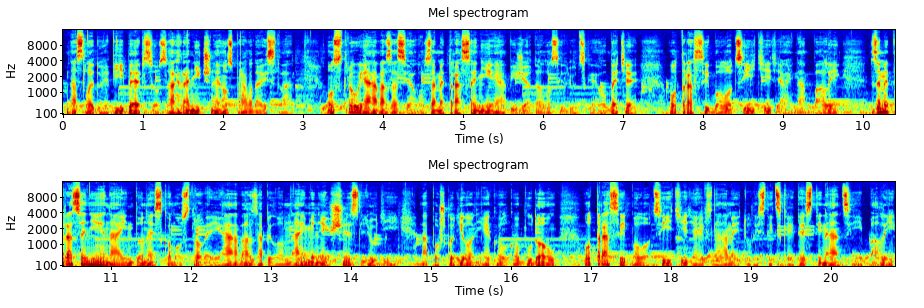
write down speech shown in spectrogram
Nasleduje výber zo zahraničného spravodajstva. Ostrov Jáva zasiahlo zemetrasenie a vyžiadalo si ľudské obete. Otrasy bolo cítiť aj na Bali. Zemetrasenie na indonéskom ostrove Jáva zabilo najmenej 6 ľudí a poškodilo niekoľko budov. Otrasy bolo cítiť aj v známej turistickej destinácii Bali.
